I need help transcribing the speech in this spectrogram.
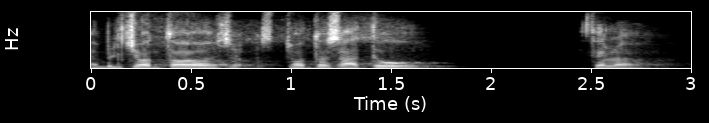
Ambil contoh contoh satu. Gitu loh.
